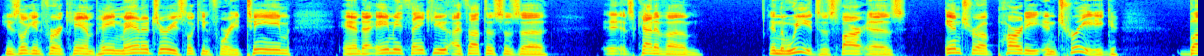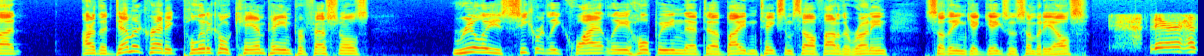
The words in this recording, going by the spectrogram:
He's looking for a campaign manager. He's looking for a team. And uh, Amie, thank you. I thought this was a, it's kind of a, in the weeds as far as intra-party intrigue, but are the Democratic political campaign professionals really secretly, quietly hoping that uh, Biden takes himself out of the running so they can get gigs with somebody else? There has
